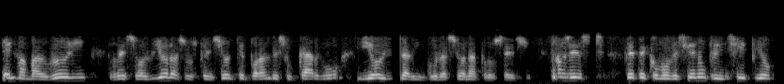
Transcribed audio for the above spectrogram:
Elma Maruri resolvió la suspensión temporal de su cargo y hoy la vinculación a proceso. Entonces, Pepe, como decía en un principio,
